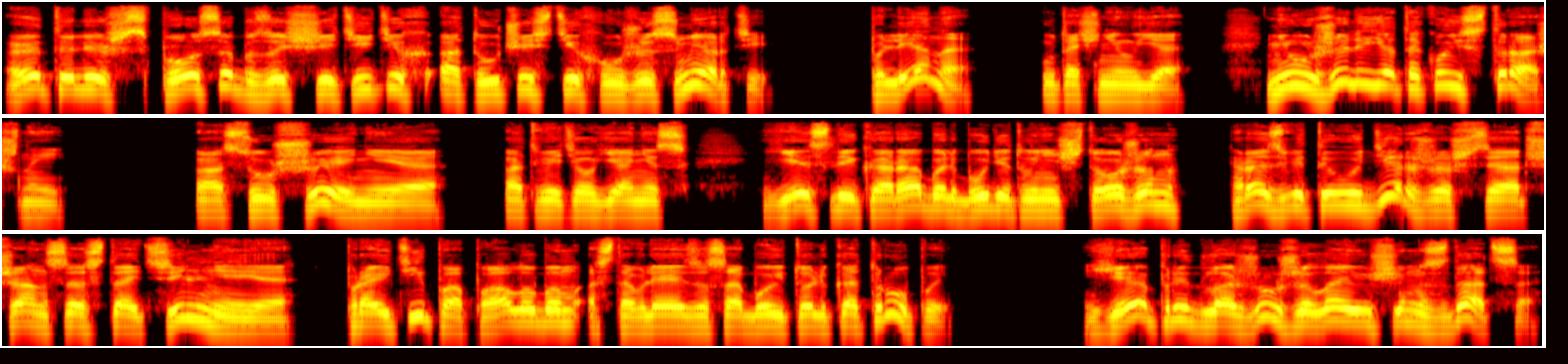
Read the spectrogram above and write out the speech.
Это лишь способ защитить их от участи хуже смерти. Плена? уточнил я. Неужели я такой страшный? Осушение, ответил Янис. Если корабль будет уничтожен, Разве ты удержишься от шанса стать сильнее, пройти по палубам, оставляя за собой только трупы? Я предложу желающим сдаться.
